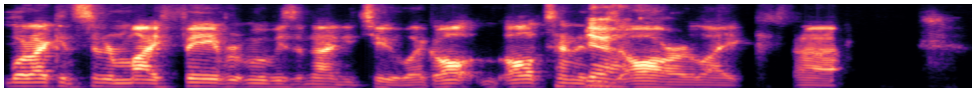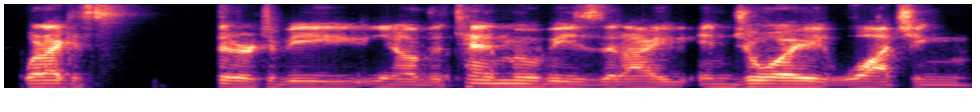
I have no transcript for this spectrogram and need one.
what I consider my favorite movies of 92 like all all 10 of yeah. these are like uh, what I consider to be you know the 10 movies that I enjoy watching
